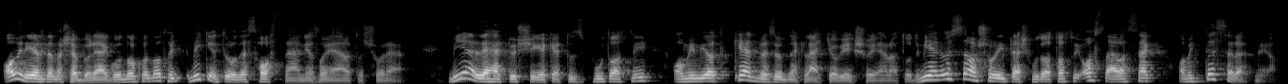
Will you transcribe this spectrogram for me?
Amin érdemes ebből elgondolkodnod, hogy miként tudod ezt használni az ajánlatot során. Milyen lehetőségeket tudsz mutatni, ami miatt kedvezőbbnek látja a végső ajánlatod? Milyen összehasonlítást mutathatsz, hogy azt válasszák, amit te szeretnél?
